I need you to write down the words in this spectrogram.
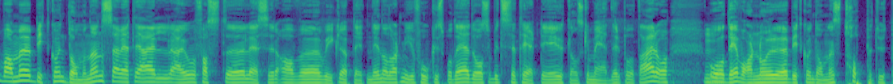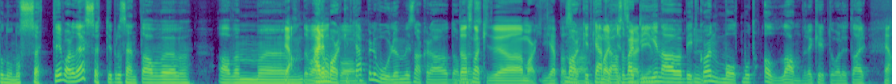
hva med bitcoin dominance? Jeg vet jeg er jo fast eh, leser av eh, weekly updaten din, og det har vært mye fokus på det. Du har også blitt sitert i utenlandske medier på dette her, og, Mm. og det var når eh, bitcoin dominance toppet ut på noen og 70, var det det? 70% av, av um, Ja, det Er det market cap eller volum vi snakker da? Da snakket vi av market cap, altså Market cap, altså verdien. Mm. av bitcoin målt mot alle andre kryptovalutaer. Ja.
